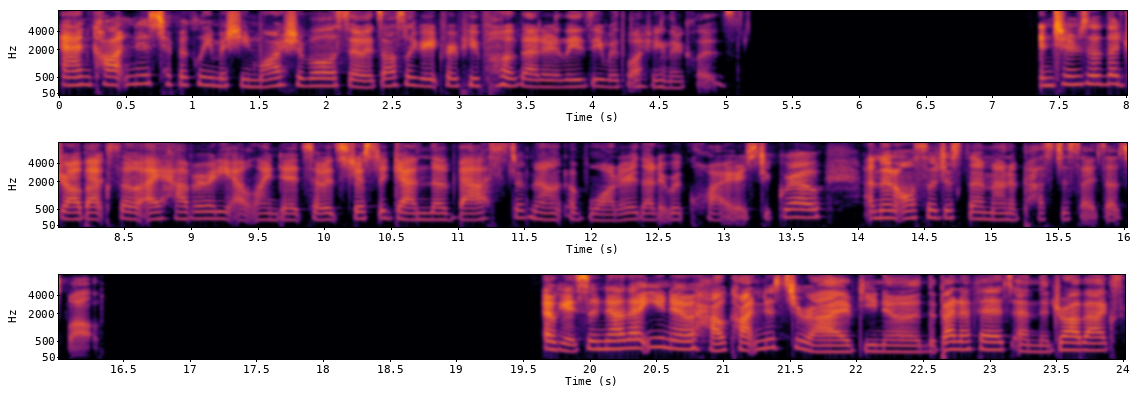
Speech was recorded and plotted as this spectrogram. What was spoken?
And cotton is typically machine washable, so it's also great for people that are lazy with washing their clothes. In terms of the drawbacks, though, I have already outlined it. So it's just, again, the vast amount of water that it requires to grow, and then also just the amount of pesticides as well. Okay, so now that you know how cotton is derived, you know the benefits and the drawbacks,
